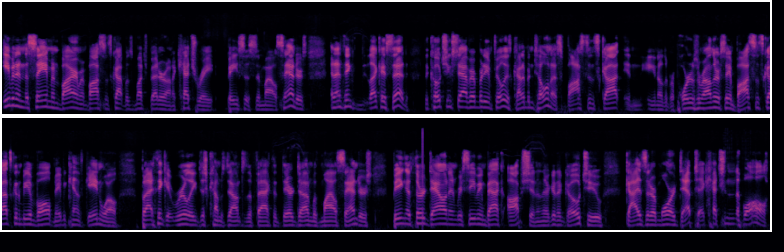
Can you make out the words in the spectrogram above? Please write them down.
even in the same environment, Boston Scott was much better on a catch rate basis than Miles Sanders. And I think, like I said, the coaching staff, everybody in Philly has kind of been telling us Boston Scott and you know the reporters around there saying Boston Scott's going to be involved, maybe Kenneth Gainwell. But I think it really just comes down to the fact that they're done with Miles Sanders being a third down and receiving back option, and they're going to go to guys that are more adept at catching the ball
